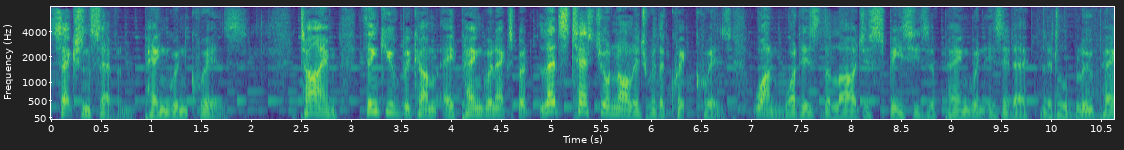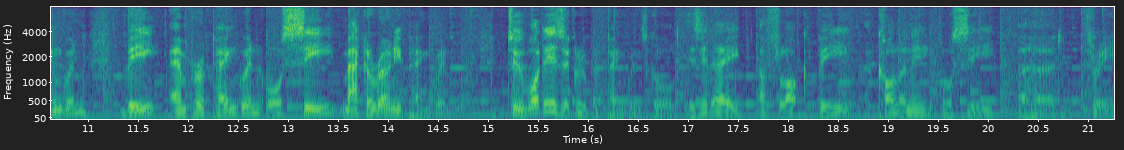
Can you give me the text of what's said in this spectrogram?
Section 7. Penguin Quiz. Time. Think you've become a penguin expert? Let's test your knowledge with a quick quiz. 1. What is the largest species of penguin? Is it a little blue penguin? B. Emperor penguin? Or C. Macaroni penguin? 2. What is a group of penguins called? Is it A. A flock, B. A colony, or C. A herd? 3.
